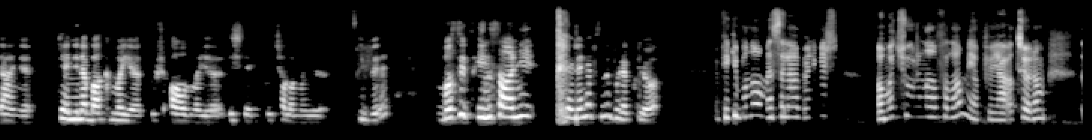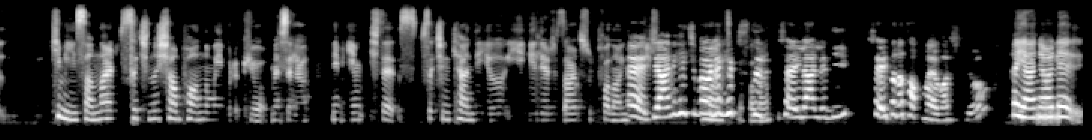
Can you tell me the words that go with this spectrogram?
Yani kendine bakmayı, duş almayı, dişleri fırçalamayı gibi basit insani şeylerin hepsini bırakıyor. Peki bunu mesela böyle bir amaç uğruna falan mı yapıyor ya? Atıyorum kimi insanlar saçını şampuanlamayı bırakıyor mesela. Ne bileyim işte saçın kendi yağı iyi gelir, zart surt falan gibi Evet yani hiç böyle hipster falan. şeylerle değil şeytana tapmaya başlıyor. Ha yani öyle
